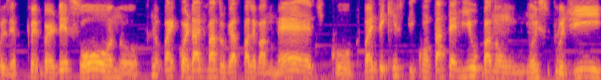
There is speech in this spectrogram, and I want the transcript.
por exemplo, que vai perder sono, vai acordar de madrugada para levar no médico, vai ter que contar até mil para não, não explodir.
